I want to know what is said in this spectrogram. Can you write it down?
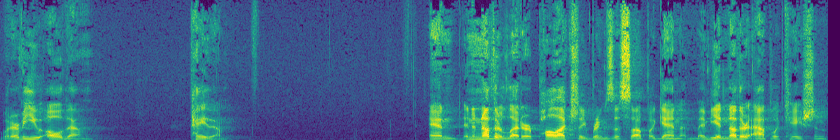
Whatever you owe them, pay them. And in another letter, Paul actually brings this up again, maybe another application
